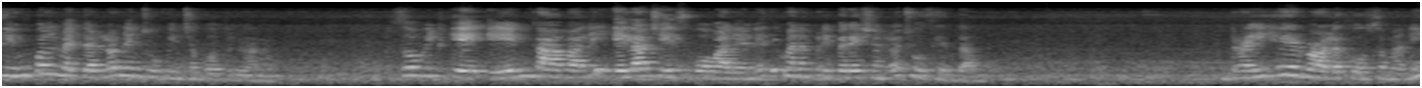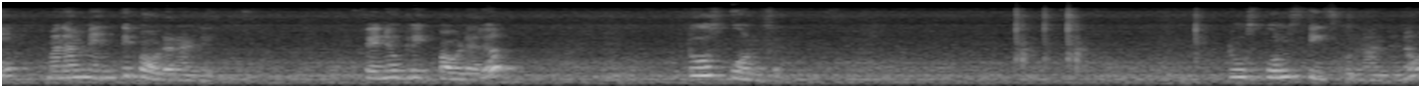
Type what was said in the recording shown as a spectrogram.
సింపుల్ మెథడ్లో నేను చూపించబోతున్నాను. సో వీటికి ఏం కావాలి ఎలా చేసుకోవాలి అనేది మనం ప్రిపరేషన్లో చూసేద్దాం. డ్రై హెయిర్ వాళ్ళ కోసమని మనం మెంతి పౌడర్ అండి. Fenugreek powder two spoons two spoons తీసుకున్నాను నేను.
